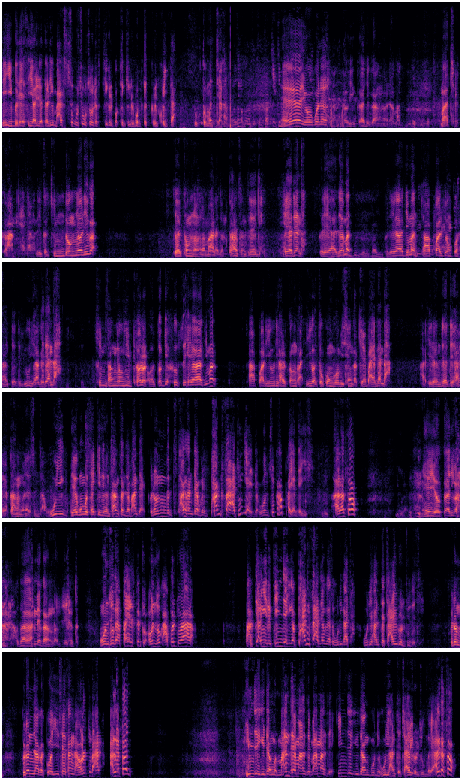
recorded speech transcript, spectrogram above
이불 에서 열여덟이 막 수구수구수로 찌글벅적 찌글벅적 끓고 있다. 육도문자가 예 요번에 여기까지 강론하고 마칠까 합니다. 그러니까 김동연이가 대통령에 말하자면 당선되게 해야 된다. 그래야 되면 그래야지만 좌빨 정권한테도 유리하게 된다. 심상정이 표를 어떻게 흡수해야지만 좌빨이 유리할 건가 이것도 곰곰이 생각해 봐야 된다. 아, 이런 데 대하여 강론했습니다. 우익 배공로 새끼들은 당선되면 안 돼. 그런 놈들 당선되면 팍 쏴죽여야 돼. 원수 갚아야 돼. 이. 알았어? 예, 여기까지 강론. 그 다음에 강론. 원수 갚아야 될 줄, 원수 갚을 줄 알아. 박장희를 김재기가 팡 싸져가서 우리가 자- 우리한테 자유를 주듯이 그런 그런 자가 또 이 세상 나올 줄 알, 알겠어? 김재규 장군 만세 만세 만만세 김재규 장군이 우리한테 자유를 준 거야 알겠어?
